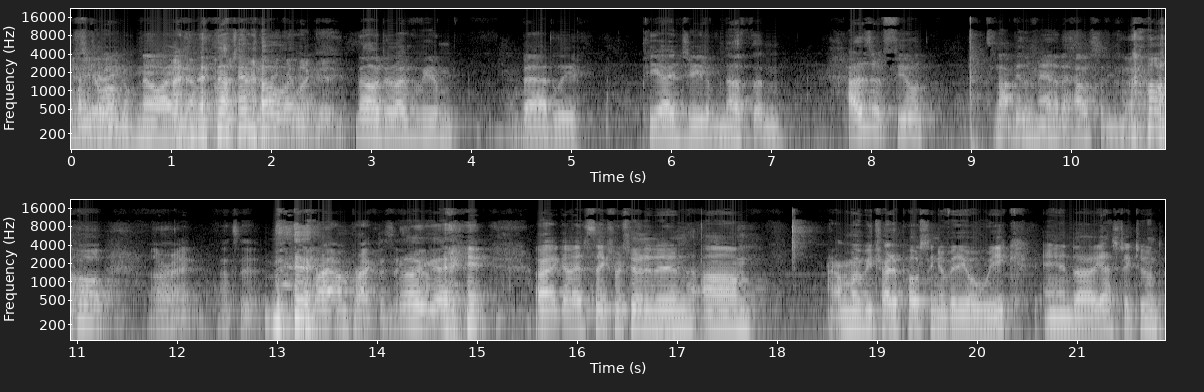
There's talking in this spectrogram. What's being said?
Yeah, you're welcome. No, I, I know. I'm just trying to make you look good. No, dude, I beat him badly. PIG'd him nothing. How does it feel to not be the man of the house anymore? Oh, all right. That's it. I'm, pra- I'm practicing. okay. All right, guys. Thanks for tuning in. Um, I'm gonna be trying to posting a video a week, and uh, yeah, stay tuned.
